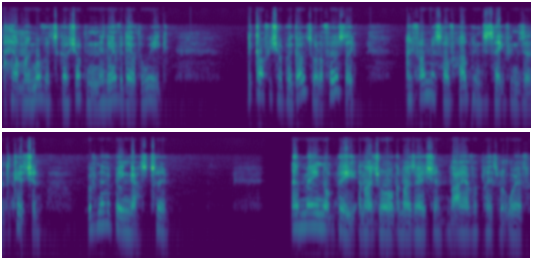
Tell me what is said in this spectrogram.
I help my mother to go shopping nearly every day of the week. The coffee shop I go to on a Thursday, I find myself helping to take things into the kitchen, with never being asked to. There may not be an actual organisation that I have a placement with,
